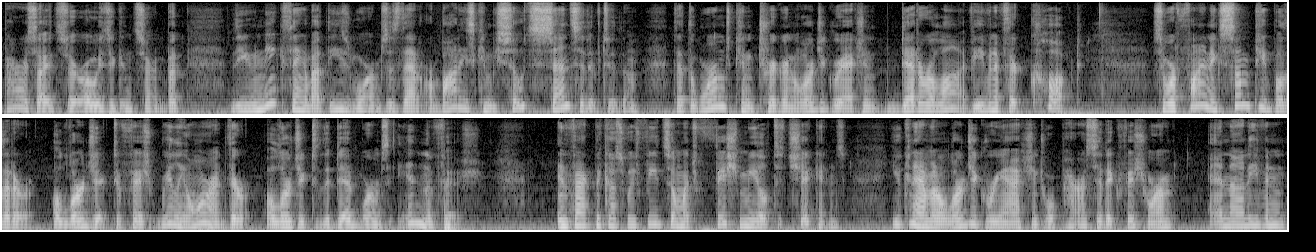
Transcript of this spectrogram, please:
parasites are always a concern, but the unique thing about these worms is that our bodies can be so sensitive to them that the worms can trigger an allergic reaction dead or alive, even if they're cooked. So we're finding some people that are allergic to fish really aren't. They're allergic to the dead worms in the fish. In fact, because we feed so much fish meal to chickens, you can have an allergic reaction to a parasitic fish worm and not even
